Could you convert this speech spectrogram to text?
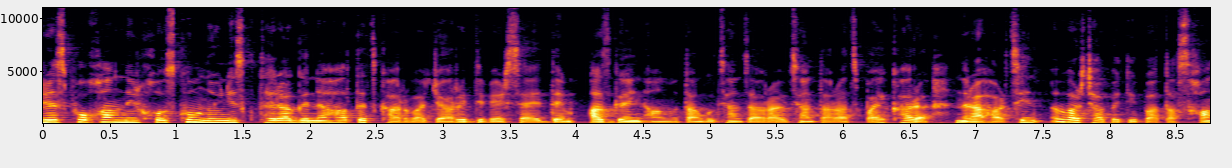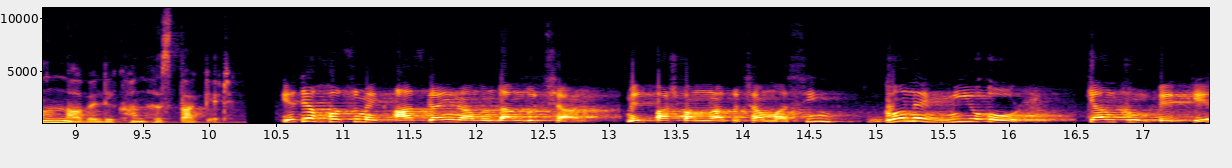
Իրես փոխանն իր խոսքում նույնիսկ թերագնահատեց Խարվաճարի դիվերսիայի դեմ ազգային անվտանգության ծառայության տարած պայքարը։ Նրա հարցին վարչապետի պատասխանն ավելի քան հստակ էր։ Եթե խոսում ենք ազգային անվտանգության, մեր պաշտպանունակության մասին, գոնե մի օր կյանքում պետք է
